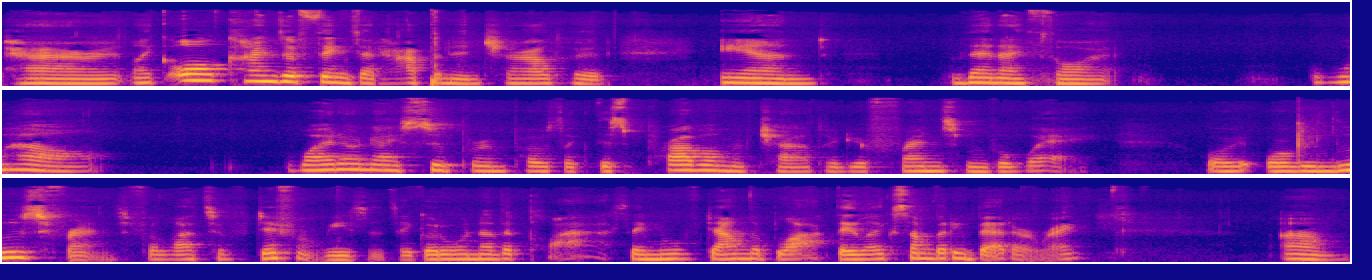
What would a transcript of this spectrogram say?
parent, like all kinds of things that happen in childhood. And then I thought, well, why don't I superimpose like this problem of childhood? Your friends move away, or, or we lose friends for lots of different reasons. They go to another class, they move down the block, they like somebody better, right? Um,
